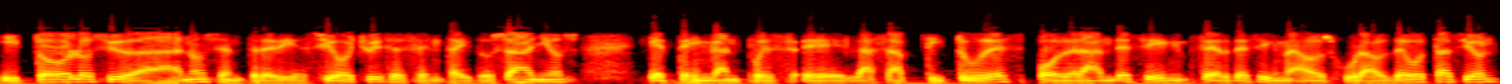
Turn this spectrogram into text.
y todos los ciudadanos entre 18 y 62 años que tengan pues eh, las aptitudes podrán ser designados jurados de votación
